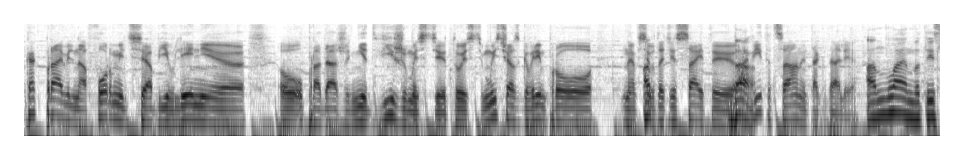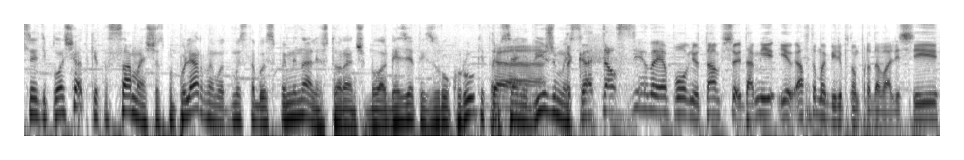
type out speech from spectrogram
Как правильно оформить объявление о продаже недвижимости? То есть мы сейчас говорим про э, все А- вот эти сайты да. Авито, Циан и так далее. Онлайн, вот если эти площадки, это самое сейчас популярное. Вот мы с тобой вспоминали, что раньше была газета из рук в руки, там вся недвижимость. Такая толстенная, я помню. Там все, там и, и автомобили потом продавались. И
